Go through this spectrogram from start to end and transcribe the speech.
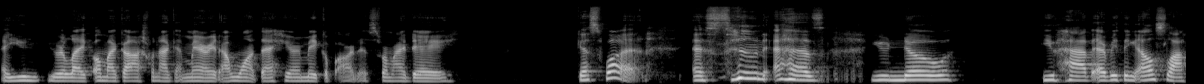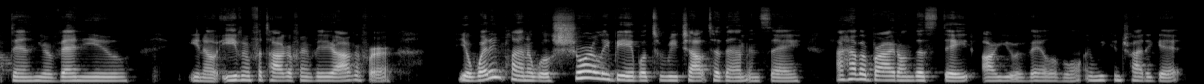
and you you're like, "Oh my gosh, when I get married, I want that hair and makeup artist for my day." Guess what? As soon as you know you have everything else locked in, your venue, you know, even photographer and videographer, your wedding planner will surely be able to reach out to them and say, I have a bride on this date. Are you available? And we can try to get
